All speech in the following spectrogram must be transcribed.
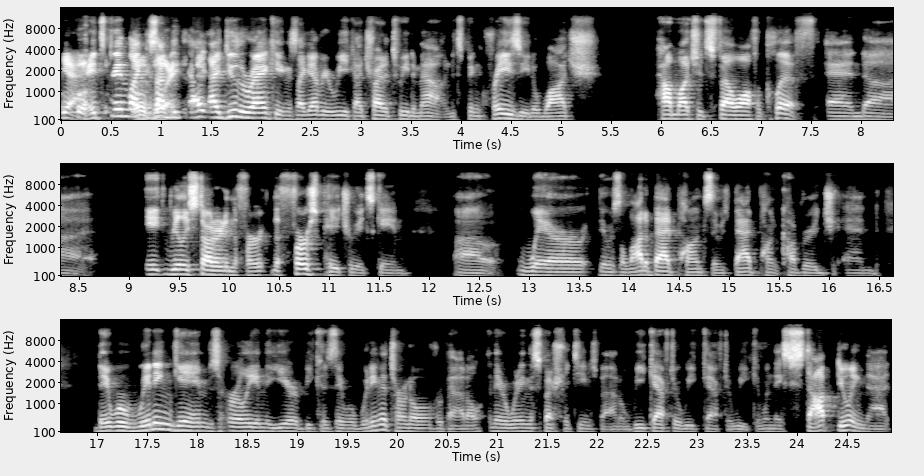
Yeah, it's been like oh, I, I, do the rankings like every week. I try to tweet them out, and it's been crazy to watch how much it's fell off a cliff. And uh, it really started in the first the first Patriots game, uh, where there was a lot of bad punts, there was bad punt coverage, and they were winning games early in the year because they were winning the turnover battle and they were winning the special teams battle week after week after week. And when they stopped doing that,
